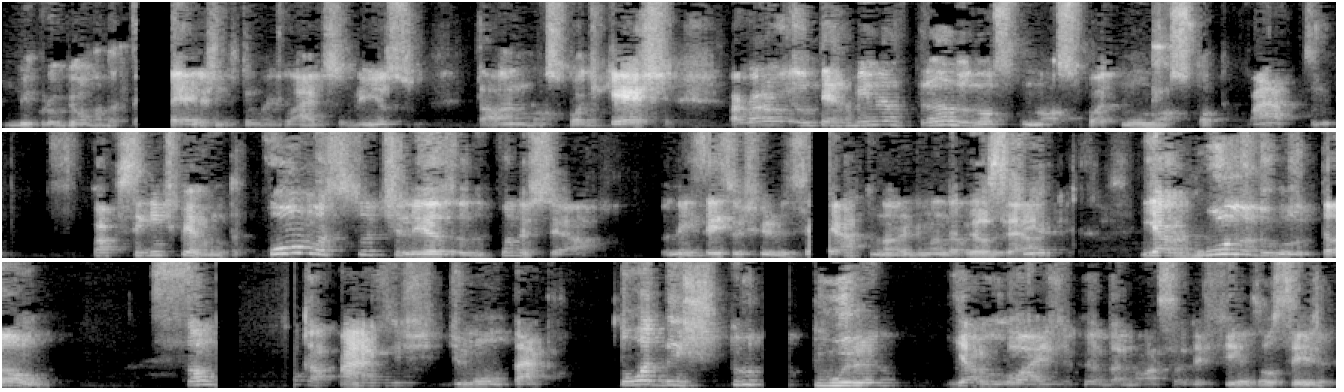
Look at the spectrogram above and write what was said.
O microbioma da pele, a gente tem umas lives sobre isso, tá lá no nosso podcast. Agora eu termino entrando no nosso, no nosso, no nosso top 4 com a seguinte pergunta: Como a sutileza do colesterol, eu nem sei se eu escrevi certo na hora de mandar para você, certo. e a gula do glutão são capazes de montar toda a estrutura e a lógica da nossa defesa. Ou seja,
